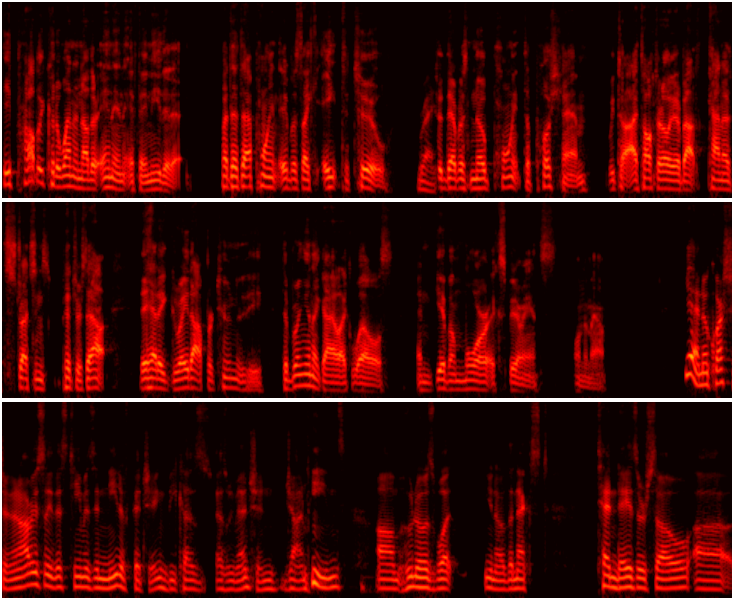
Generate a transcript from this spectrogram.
he probably could have won another inning if they needed it. But at that point it was like 8 to 2. Right. So there was no point to push him. We t- I talked earlier about kind of stretching pitchers out. They had a great opportunity to bring in a guy like Wells and give him more experience on the mound. Yeah, no question. And obviously, this team is in need of pitching because, as we mentioned, John Means, um, who knows what you know the next 10 days or so uh,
